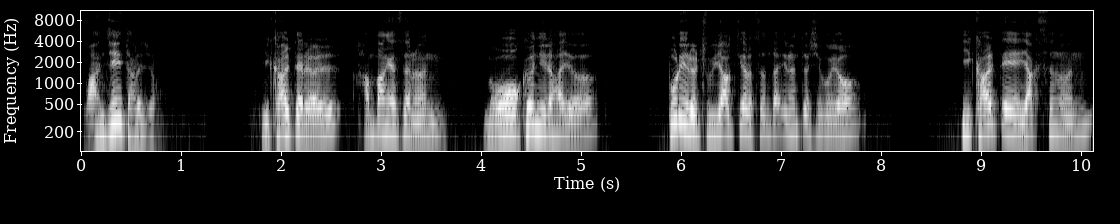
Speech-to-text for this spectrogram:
완전히 다르죠. 이 갈대를 한방에서는 노건이라 하여 뿌리를 주약재로 쓴다 이런 뜻이고요. 이 갈대의 약성은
